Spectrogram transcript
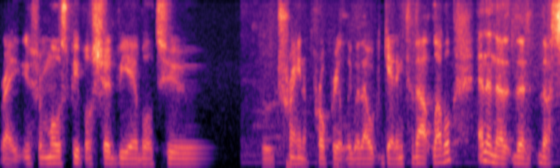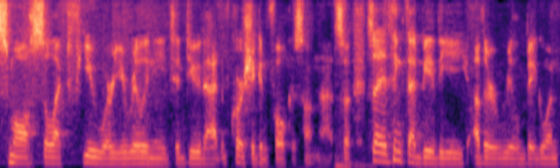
right? For most people, should be able to train appropriately without getting to that level. And then the, the the small select few where you really need to do that, of course, you can focus on that. So so I think that'd be the other real big one.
